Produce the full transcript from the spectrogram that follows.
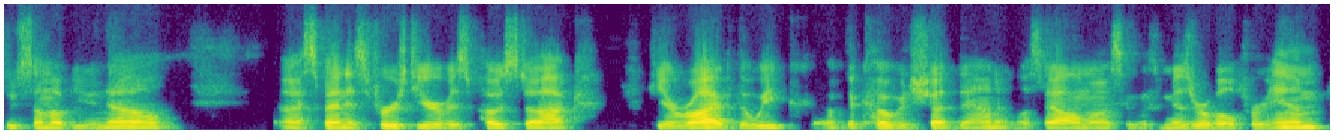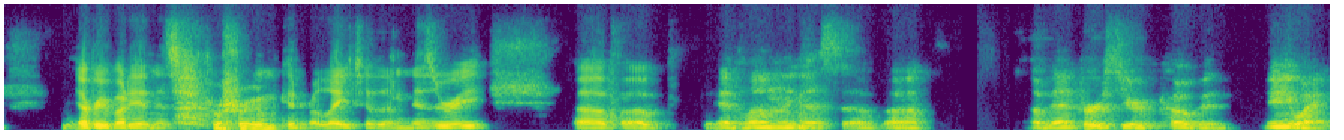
who some of you know, uh, spent his first year of his postdoc. He arrived the week of the COVID shutdown at Los Alamos. It was miserable for him. Everybody in this room can relate to the misery of, of and loneliness of uh, of that first year of COVID. Anyway,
